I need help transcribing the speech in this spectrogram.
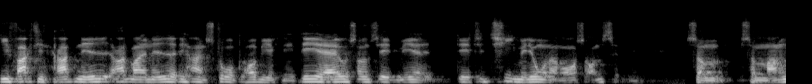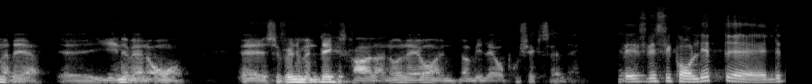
de er faktisk ret, nede, ret meget nede, og det har en stor påvirkning. Det er jo sådan set mere, det er til 10 millioner af vores omsætning, som, som mangler der øh, i indeværende år. Øh, selvfølgelig med en dækkesgrad, der er noget lavere, end når vi laver projektsalg. Hvis, hvis vi går lidt, øh, lidt,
